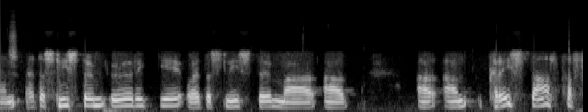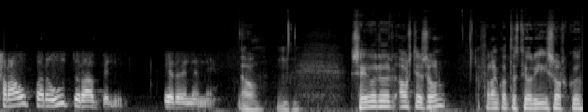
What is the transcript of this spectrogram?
En þetta snýst um öryggi og þetta snýst um að, að, að, að kreista allt það frábæra út úr afbyrjum í rauninni. Já. Sigurður Ástjásson, frangværtastjóri í Ísorku.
